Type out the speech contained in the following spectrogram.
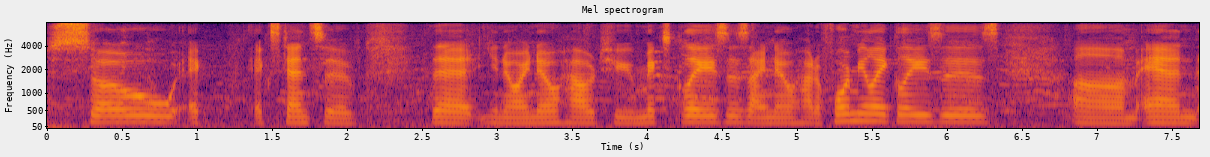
so e- extensive that, you know, I know how to mix glazes, I know how to formulate glazes. Um, and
